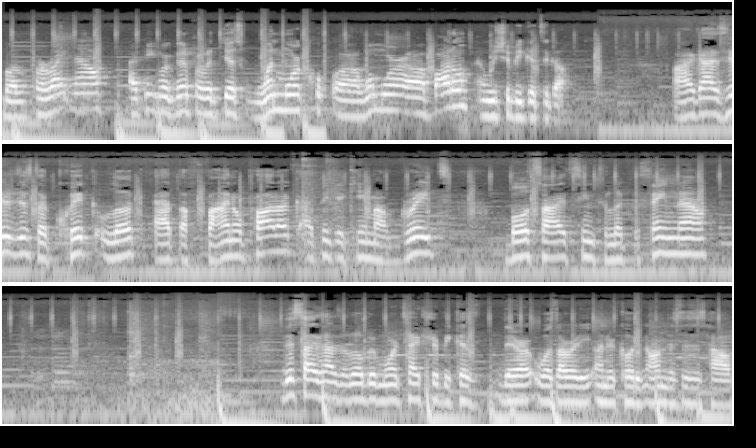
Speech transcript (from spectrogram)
But for right now, I think we're good for with just one more uh, one more uh, bottle and we should be good to go. All right, guys, here's just a quick look at the final product. I think it came out great. Both sides seem to look the same now. This side has a little bit more texture because there was already undercoating on this. This is how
